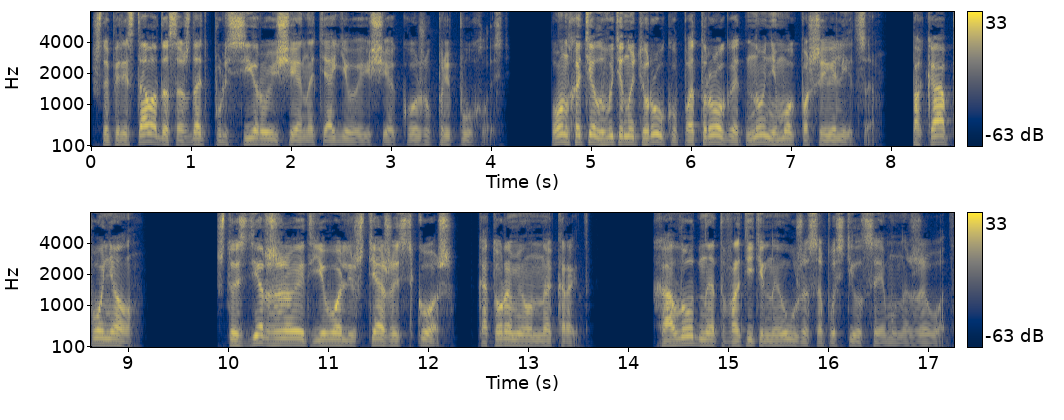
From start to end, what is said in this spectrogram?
что перестала досаждать пульсирующая, натягивающая кожу припухлость. Он хотел вытянуть руку, потрогать, но не мог пошевелиться. Пока понял, что сдерживает его лишь тяжесть кож, которыми он накрыт. Холодный отвратительный ужас опустился ему на живот,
